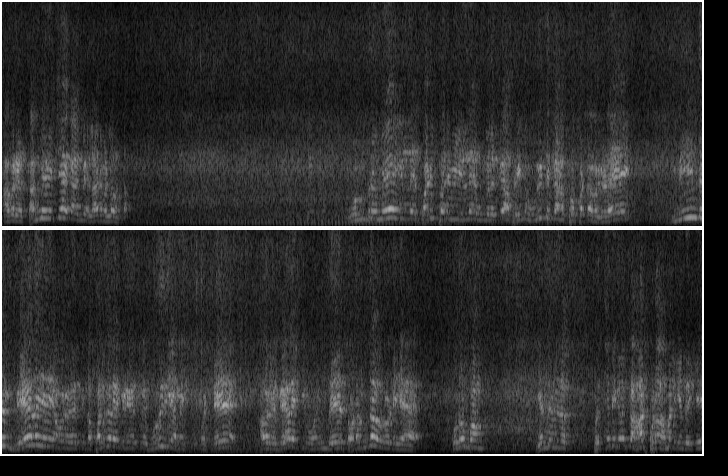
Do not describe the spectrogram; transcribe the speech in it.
அவர்கள் தன்னை வச்சே கிளம்பி எல்லாரும் வெளில வந்துட்டான். ஒன்றுமே இல்லை படிப்பறிவு இல்லை உங்களுக்கு அப்படின்னு வீட்டுக்கு அனுப்பப்பட்டவர்களை மீண்டும் வேலையை அவர்களுக்கு இந்த பல்கலைக்கழகத்தில் உறுதி அமைக்கப்பட்டு அவர்கள் வேலைக்கு வந்து தொடர்ந்து அவருடைய குடும்பம் எந்தவித பிரச்சனைகளுக்கு ஆட்படாமல் இன்றைக்கு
